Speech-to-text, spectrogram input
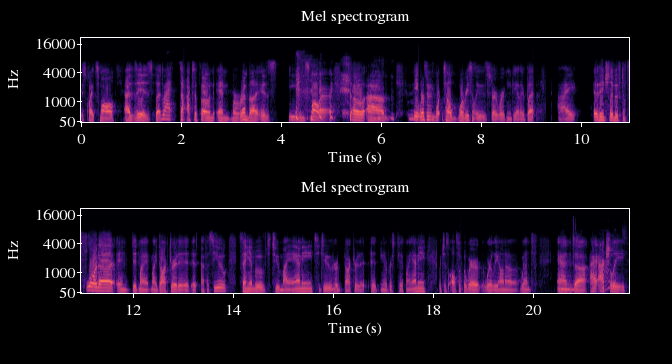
is quite small as is, but right. saxophone and marimba is even smaller. so uh, it wasn't until more recently we started working together. But I eventually moved to Florida and did my, my doctorate at, at FSU. Senya moved to Miami to do her doctorate at, at University of Miami, which is also where where Liana went. And uh, I actually Nice.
